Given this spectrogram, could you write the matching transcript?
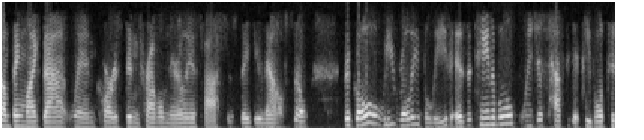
something like that, when cars didn't travel nearly as fast as they do now. So the goal we really believe is attainable. We just have to get people to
